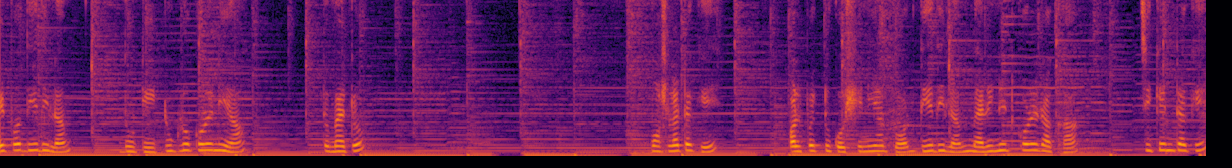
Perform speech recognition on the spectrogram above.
এরপর দিয়ে দিলাম দুটি টুকরো করে নেওয়া টমেটো। মশলাটাকে অল্প একটু কষিয়ে নেওয়ার পর দিয়ে দিলাম ম্যারিনেট করে রাখা চিকেনটাকে।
